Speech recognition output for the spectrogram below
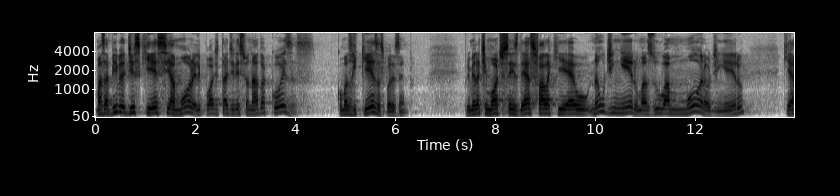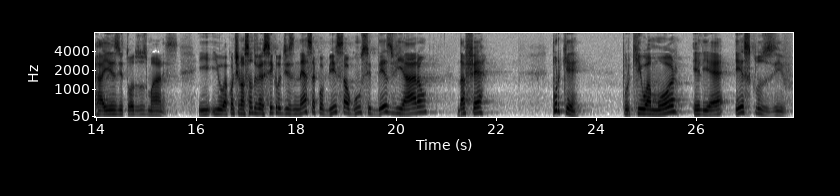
mas a Bíblia diz que esse amor ele pode estar direcionado a coisas, como as riquezas, por exemplo. 1 Timóteo 6,10 fala que é o, não o dinheiro, mas o amor ao dinheiro que é a raiz de todos os males. E, e a continuação do versículo diz: Nessa cobiça alguns se desviaram da fé. Por quê? Porque o amor ele é exclusivo.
